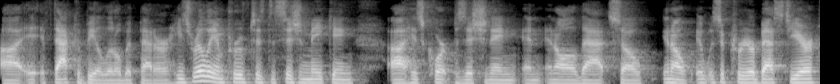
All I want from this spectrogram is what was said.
uh, if that could be a little bit better. He's really improved his decision making, uh, his court positioning, and and all of that. So you know, it was a career best year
